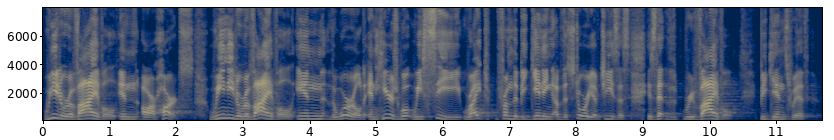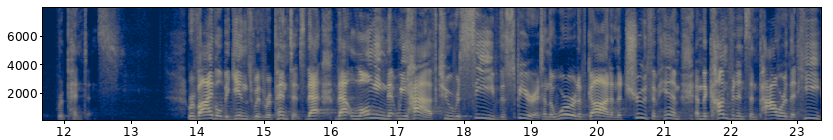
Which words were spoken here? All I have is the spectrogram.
We need a revival in our hearts. We need a revival in the world. And here's what we see right from the beginning of the story of Jesus is that revival begins with repentance. Revival begins with repentance. That, that longing that we have to receive the Spirit and the Word of God and the truth of Him and the confidence and power that He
